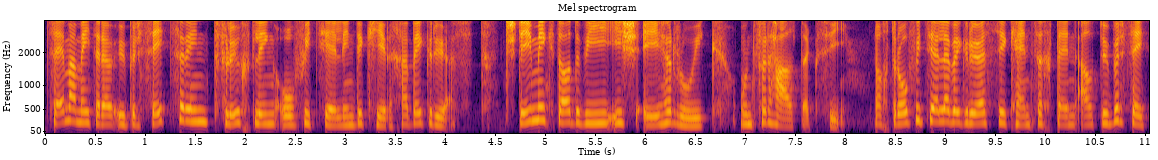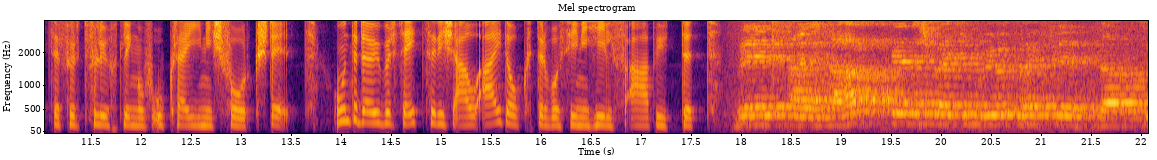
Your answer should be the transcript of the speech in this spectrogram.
zusammen mit einer Übersetzerin die Flüchtlinge offiziell in der Kirche begrüßt. Die Stimmung hier dabei war eher ruhig und verhalten. Gewesen. Nach der offiziellen Begrüßung haben sich dann auch die Übersetzer für die Flüchtlinge auf Ukrainisch vorgestellt. Unter den Übersetzern ist auch ein Doktor, der seine Hilfe anbietet. Wer einen Arzt gerne sprechen möchte, darf zu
